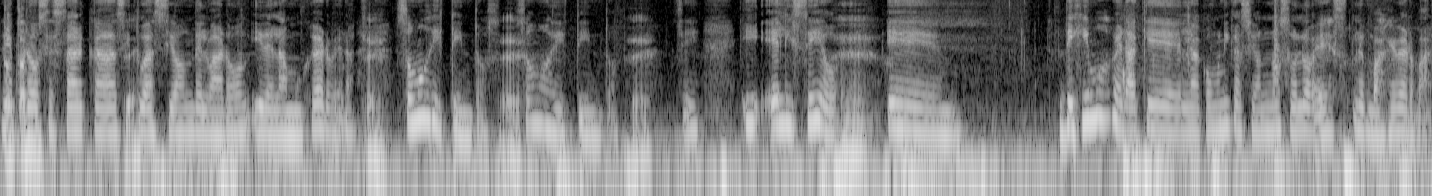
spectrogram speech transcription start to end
de procesar cada situación del varón y de la mujer, ¿verdad? Sí. Somos distintos, somos distintos. Sí. Y Eliseo, eh, Dijimos, verá, que la comunicación no solo es lenguaje verbal,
